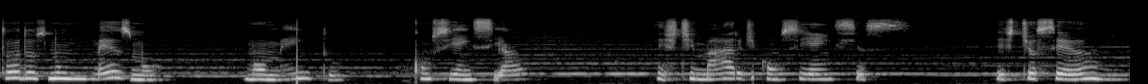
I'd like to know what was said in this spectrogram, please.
todos num mesmo momento consciencial, este mar de consciências, este oceano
